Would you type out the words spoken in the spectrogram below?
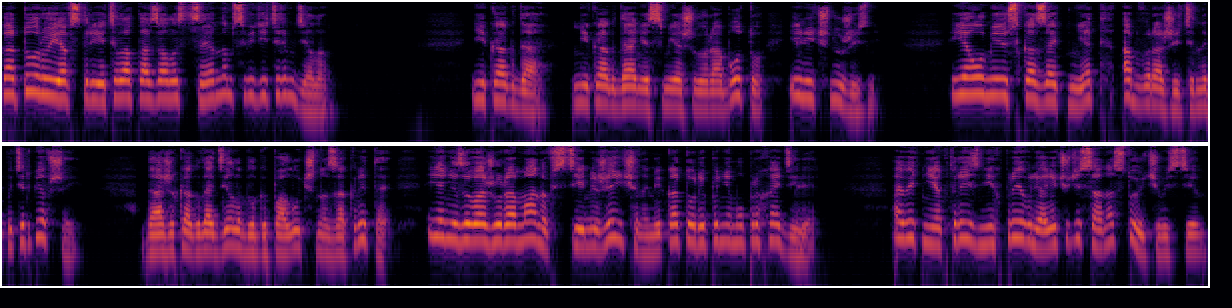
которую я встретила, оказалась ценным свидетелем дела. Никогда, никогда не смешиваю работу и личную жизнь. Я умею сказать «нет» обворожительной потерпевшей. Даже когда дело благополучно закрыто, я не завожу романов с теми женщинами, которые по нему проходили. А ведь некоторые из них проявляли чудеса настойчивости.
